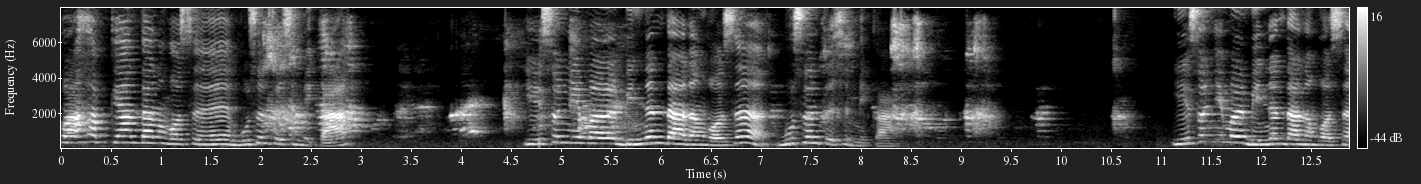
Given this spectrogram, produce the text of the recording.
하나님과 함께 한다는 것은 무슨 뜻입니까? 예수님을 믿는다는 것은 무슨 뜻입니까? 예수님을 믿는다는 것은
